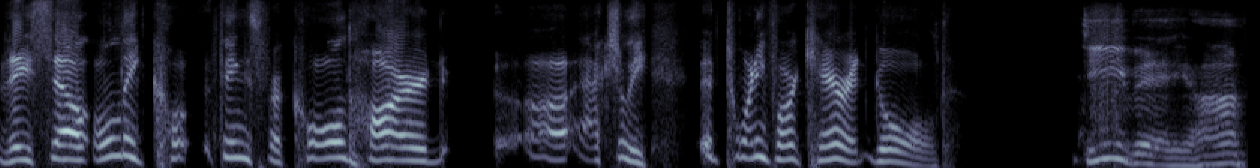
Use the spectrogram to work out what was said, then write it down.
They sell only co- things for cold, hard, uh, actually, uh, 24 karat gold. D-Bay, huh?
